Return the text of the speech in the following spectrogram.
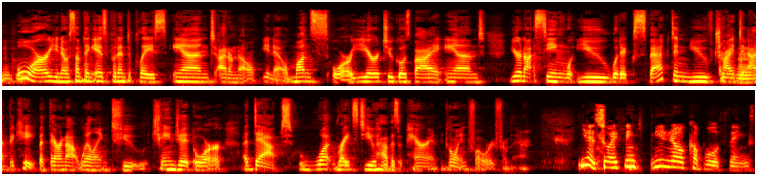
mm-hmm. or you know something is put into place and i don't know you know months or a year or two goes by and you're not seeing what you would expect and you've tried mm-hmm. to advocate but they're not willing to change it or adapt what rights do you have as a parent going forward from there yeah so i think you know a couple of things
